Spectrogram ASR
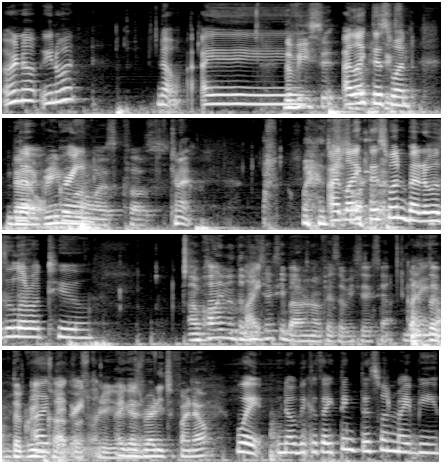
Or no, you know what? No, I. The V6. I like this one. The, the green, green. one was close. Can I? I like this one, but it was a little too. I'm calling it the Light. V60, but I don't know if it's a V60. yet. But I- the, the green like the cup green was one. pretty Are good. you guys ready to find out? Wait, no, because I think this one might be.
